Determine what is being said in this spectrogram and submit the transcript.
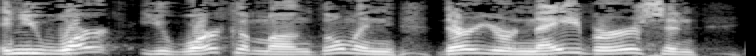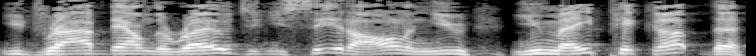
and you work, you work among them and they're your neighbors and you drive down the roads and you see it all and you, you may pick up the,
